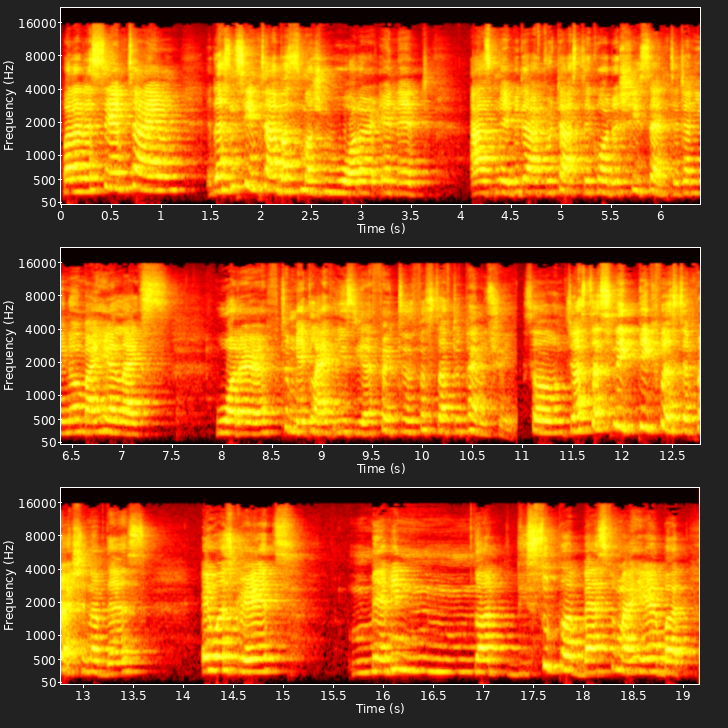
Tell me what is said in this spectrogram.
but at the same time, it doesn't seem to have as much water in it as maybe the Afrotastic or the SheScentIt. And you know my hair likes water to make life easier for, to, for stuff to penetrate. So just a sneak peek first impression of this. It was great. Maybe not the super best for my hair, but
